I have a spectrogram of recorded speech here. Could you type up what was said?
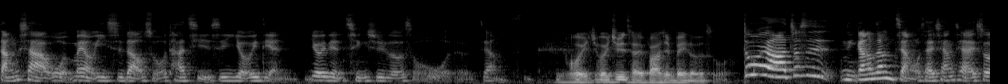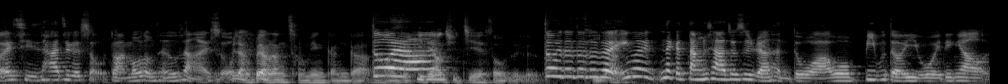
当下我没有意识到，说他其实是有一点、有一点情绪勒索我的这样子。你回回去才发现被勒索，对啊，就是你刚刚这样讲，我才想起来说，哎、其实他这个手段，某种程度上来说不，想不想让场面尴尬，对啊一定要去接受这个。对对对对体对，因为那个当下就是人很多啊，我逼不得已，我一定要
